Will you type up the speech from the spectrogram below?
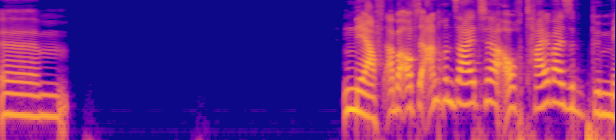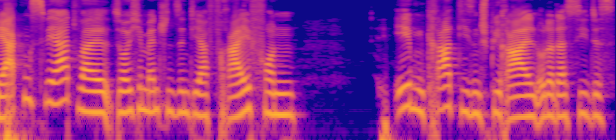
ähm, nervt. Aber auf der anderen Seite auch teilweise bemerkenswert, weil solche Menschen sind ja frei von eben gerade diesen Spiralen oder dass sie das,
